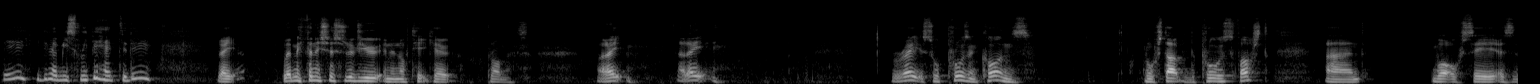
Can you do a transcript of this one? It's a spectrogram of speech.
Hey, you've been a wee sleepyhead today. Right, let me finish this review and then I'll take you out. Promise. All right, all right. Right, so pros and cons. We'll start with the pros first. And what I'll say is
